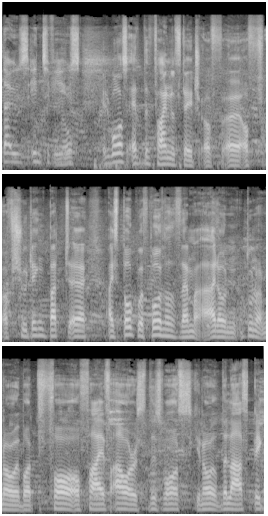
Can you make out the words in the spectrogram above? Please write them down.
those interviews? No, it was at the final stage of, uh, of, of, shooting, but uh, I spoke with both of them. I don't do not know about four or five hours. This was, you know, the last big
